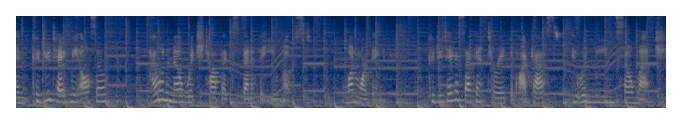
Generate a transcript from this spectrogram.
And could you tag me also? I want to know which topics benefit you most. One more thing. Could you take a second to rate the podcast? It would mean so much.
